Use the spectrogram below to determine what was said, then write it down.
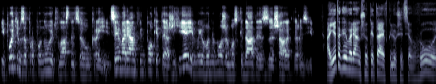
і потім запропонують власне це Україні. Цей варіант він поки теж є, і ми його не можемо скидати з шалек терезів. А є такий варіант, що Китай включиться в гру,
